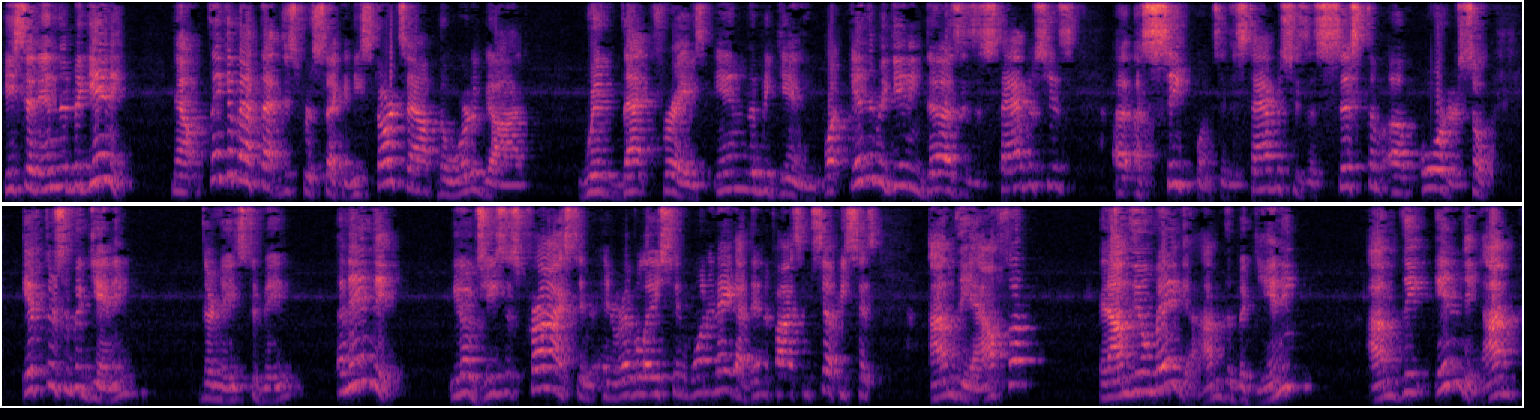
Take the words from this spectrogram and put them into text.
He said, in the beginning. Now, think about that just for a second. He starts out the Word of God with that phrase, in the beginning. What in the beginning does is establishes a, a sequence, it establishes a system of order. So if there's a beginning, there needs to be an ending. You know, Jesus Christ in, in Revelation 1 and 8 identifies himself. He says, I'm the Alpha and I'm the Omega. I'm the beginning. I'm the ending. I'm,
